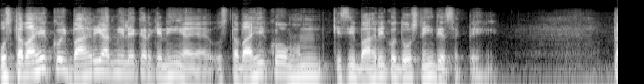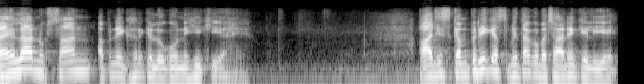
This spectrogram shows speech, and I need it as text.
उस तबाही कोई बाहरी आदमी लेकर के नहीं आया है। उस तबाही को हम किसी बाहरी को दोष नहीं दे सकते हैं। पहला नुकसान अपने घर के लोगों ने ही किया है। आज इस कंपनी की अस्मिता को बचाने के लिए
